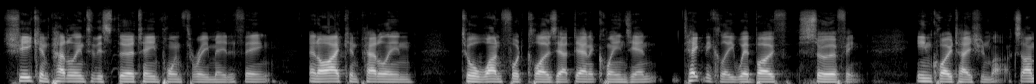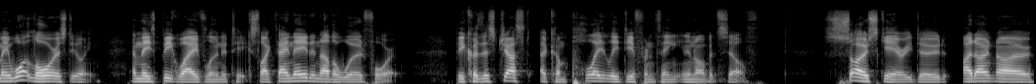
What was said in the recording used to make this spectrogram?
she can paddle into this 13.3 meter thing and I can paddle in to a one foot closeout down at Queensland. Technically, we're both surfing in quotation marks. I mean, what Laura's doing and these big wave lunatics, like they need another word for it because it's just a completely different thing in and of itself. So scary, dude. I don't know.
